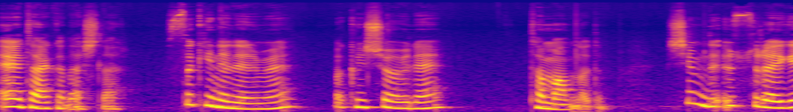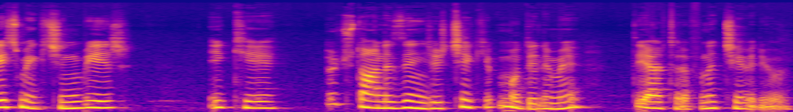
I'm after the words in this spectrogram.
Evet arkadaşlar sık iğnelerimi bakın şöyle tamamladım. Şimdi üst sıraya geçmek için 1, 2, 3 tane zincir çekip modelimi diğer tarafına çeviriyorum.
